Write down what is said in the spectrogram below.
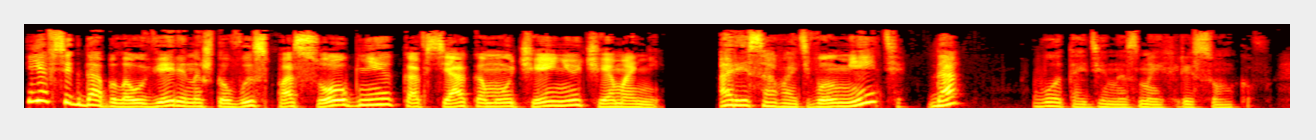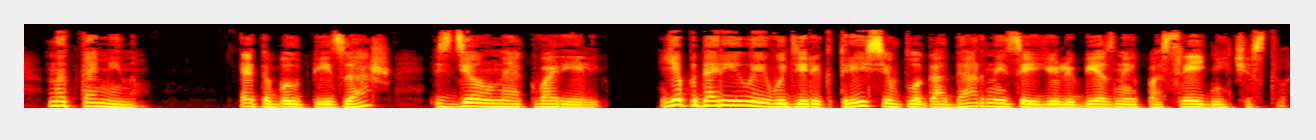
Я всегда была уверена, что вы способнее ко всякому учению, чем они. А рисовать вы умеете, да?» Вот один из моих рисунков. Над камином. Это был пейзаж, сделанный акварелью. Я подарила его директрисе в благодарность за ее любезное посредничество.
